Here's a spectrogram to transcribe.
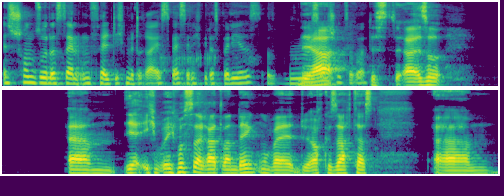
es schon so, dass dein Umfeld dich mitreißt. Weiß ja nicht, wie das bei dir ist. Also, ja, das, also ähm, ja, ich, ich musste da gerade dran denken, weil du auch gesagt hast, ähm,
